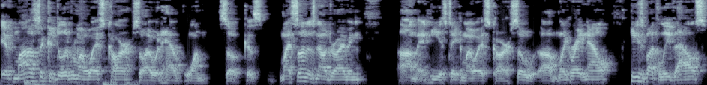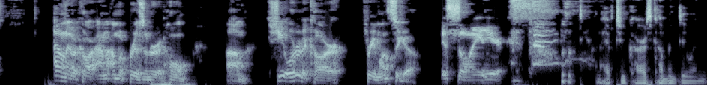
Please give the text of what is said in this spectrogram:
if Mazda could deliver my wife's car, so I would have one. So because my son is now driving, um, and he has taken my wife's car. So um, like right now, he's about to leave the house. I don't have a car. I'm, I'm a prisoner at home. Um, she ordered a car three months ago. It's still ain't here. I have two cars coming due in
